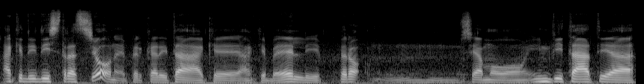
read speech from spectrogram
anche di distrazione, per carità, anche, anche belli, però mh, mm, siamo invitati a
